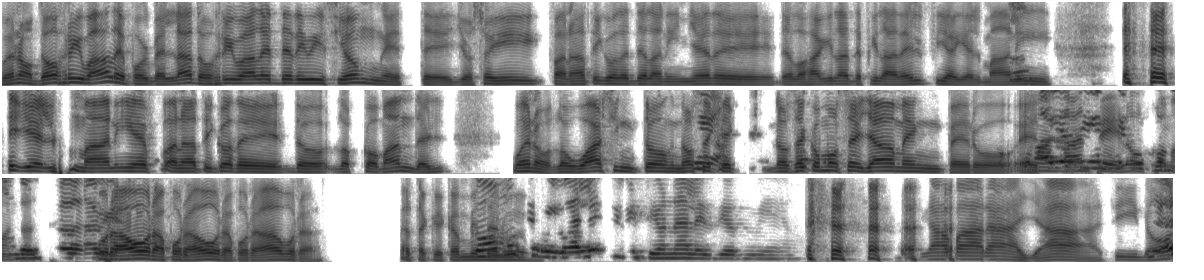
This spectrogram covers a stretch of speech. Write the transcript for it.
Bueno, dos rivales, por verdad, dos rivales de división. Este, yo soy fanático desde la niñez de, de los Águilas de Filadelfia y el Manny, y el Manny es fanático de, de los Commanders. Bueno, los Washington, no sé qué, no sé cómo se llamen, pero Los eh, todavía. por ahora, por ahora, por ahora, hasta que cambien de ¿Cómo nuevo. que rivales divisionales, Dios mío? Venga para allá. Si no, Ya.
